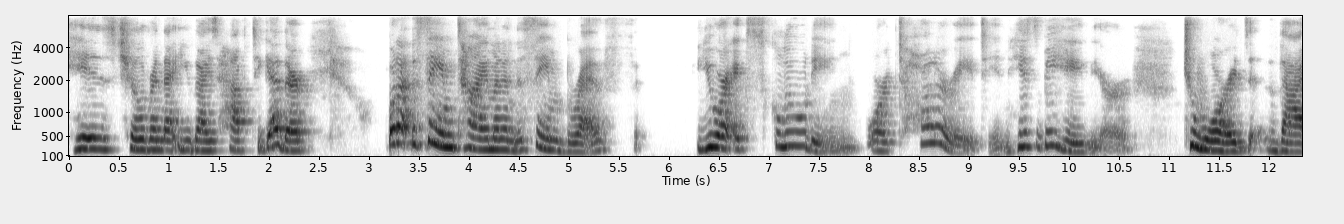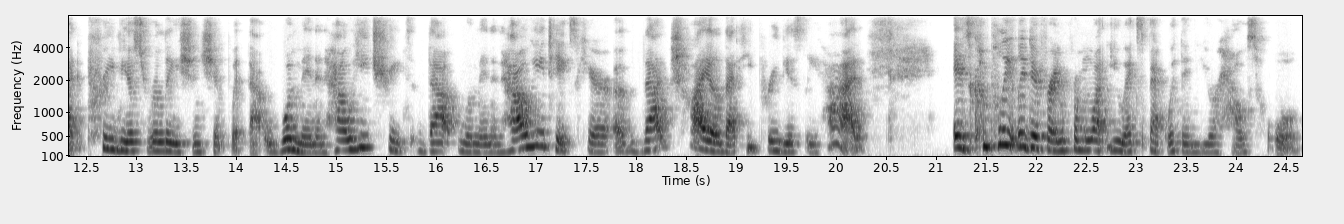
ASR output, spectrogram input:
his children that you guys have together. But at the same time and in the same breath, you are excluding or tolerating his behavior towards that previous relationship with that woman and how he treats that woman and how he takes care of that child that he previously had is completely different from what you expect within your household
